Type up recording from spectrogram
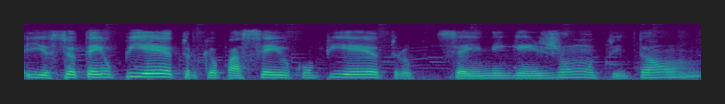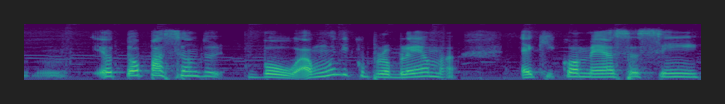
isso. Eu tenho o Pietro, que eu passeio com o Pietro, sem ninguém junto. Então eu estou passando boa. O único problema é que começa assim.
